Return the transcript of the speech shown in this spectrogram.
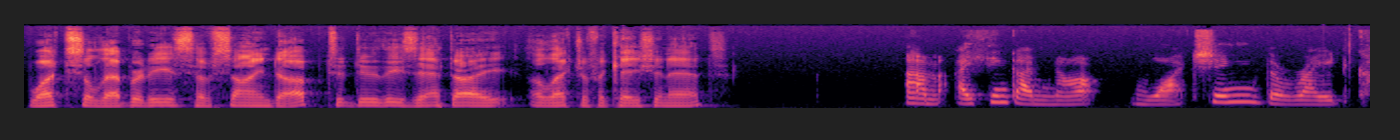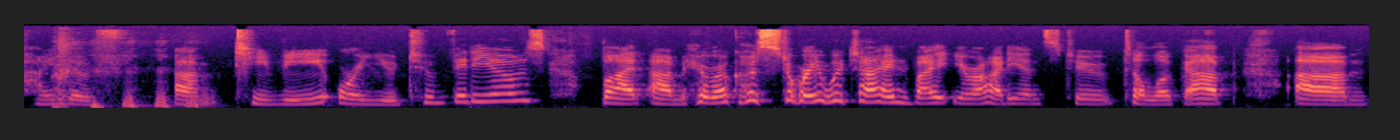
what celebrities have signed up to do these anti-electrification ads? Um, I think I'm not watching the right kind of um, TV or YouTube videos. But um, Hiroko's story, which I invite your audience to to look up, um,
